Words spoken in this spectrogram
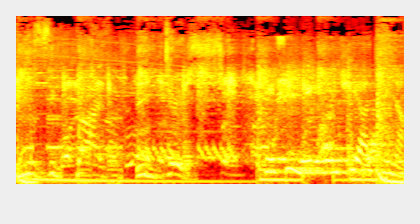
Music by DJ KC Lekmanchi Athena.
